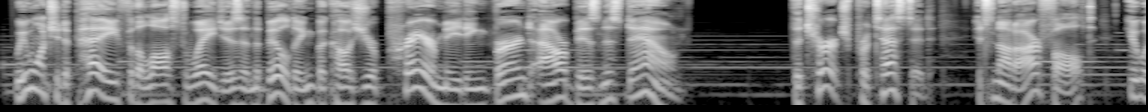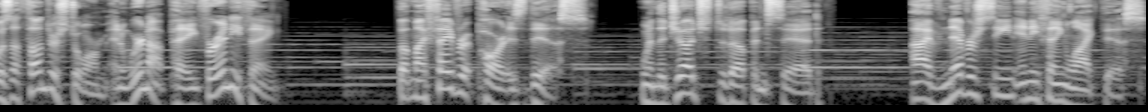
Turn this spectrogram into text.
we want you to pay for the lost wages in the building because your prayer meeting burned our business down. The church protested. It's not our fault. It was a thunderstorm, and we're not paying for anything. But my favorite part is this when the judge stood up and said, I've never seen anything like this.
